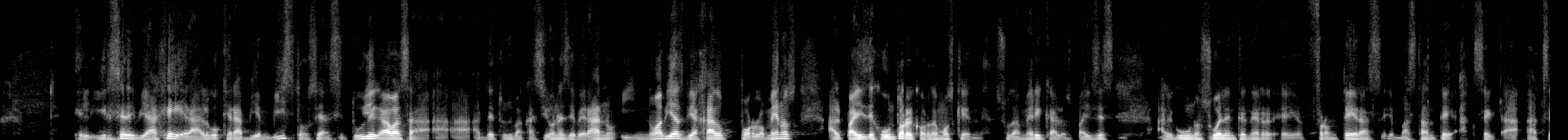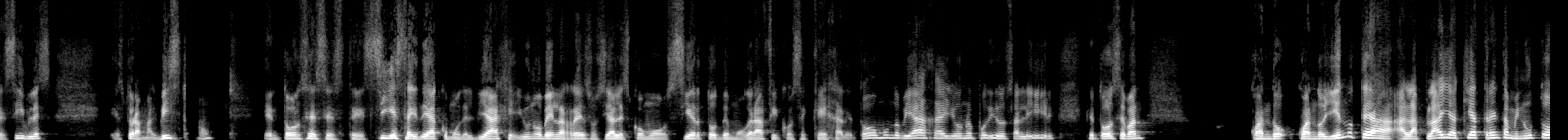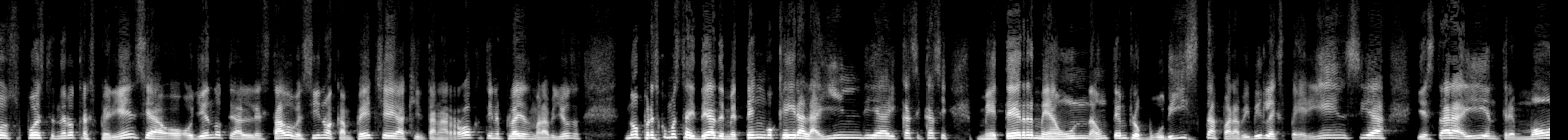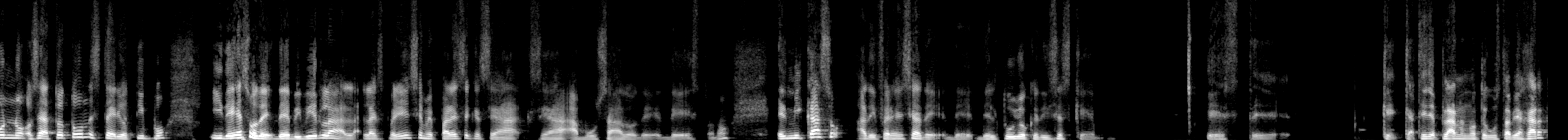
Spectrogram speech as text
el irse de viaje era algo que era bien visto. O sea, si tú llegabas a, de tus vacaciones de verano y no habías viajado por lo menos al país de junto, recordemos que en Sudamérica los países, algunos suelen tener eh, fronteras eh, bastante accesibles, esto era mal visto, ¿no? Entonces, este, sí, esta idea como del viaje, y uno ve en las redes sociales como cierto demográfico se queja de todo el mundo viaja, yo no he podido salir, que todos se van. Cuando, cuando yéndote a, la playa aquí a 30 minutos puedes tener otra experiencia o, yéndote al estado vecino, a Campeche, a Quintana Roo, que tiene playas maravillosas. No, pero es como esta idea de me tengo que ir a la India y casi, casi meterme a un, a un templo budista para vivir la experiencia y estar ahí entre mono, o sea, todo, un estereotipo. Y de eso, de, vivir la, la, experiencia, me parece que se ha, se ha abusado de, de, esto, ¿no? En mi caso, a diferencia de, del tuyo que dices que este, que, a ti de plano no te gusta viajar.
